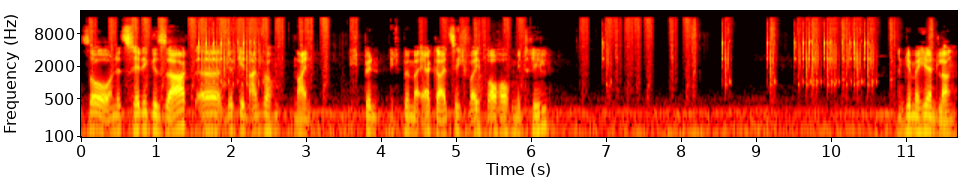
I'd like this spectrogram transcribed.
So, und jetzt hätte ich gesagt, äh, wir gehen einfach... Nein, ich bin, ich bin mal ehrgeizig, weil ich brauche auch Mithril. Dann gehen wir hier entlang.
